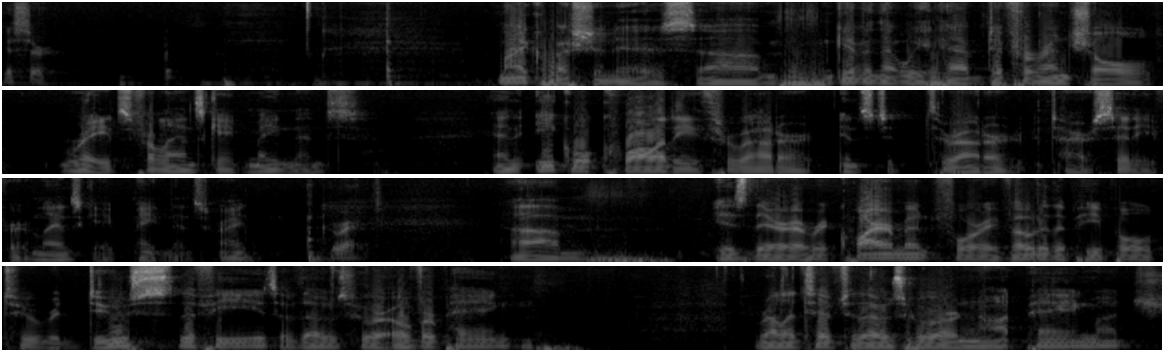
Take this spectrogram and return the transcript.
Yes, sir. My question is, um, given that we have differential rates for landscape maintenance and equal quality throughout our insti, throughout our entire city for landscape maintenance, right? Correct. Um, Is there a requirement for a vote of the people to reduce the fees of those who are overpaying relative to those who are not paying much?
